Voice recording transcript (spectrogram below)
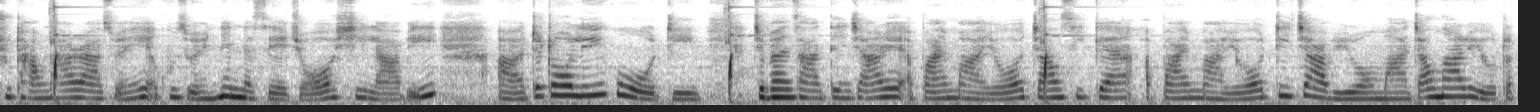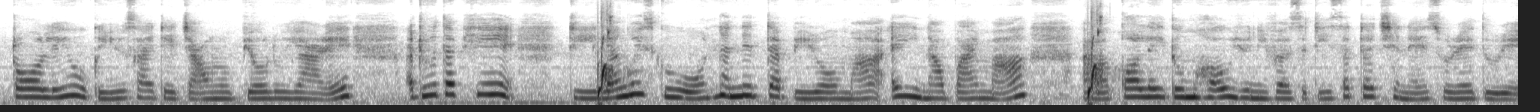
ထူထောင်ထားတာဆိုရင်အခုဆိုရင်နှစ်20ကျော်ရှိလာပြီအာတော်တော်လေးကိုဒီဂျပန်စာသင်ကြားတဲ့အပိုင်းမှာရောကျောင်းစည်းကမ်းအပိုင်းမှာရောတိကျပြီးတော့မှကျောင်းသားတွေကိုတော်တော်လေးကိုဂရုစိုက်တဲ့ကျောင်းလို့ပြောလို့ရတယ်အထူးသဖြင့်ဒီ language school ကိုနှစ်နှစ်တက်ပြီးတော့မှအဲ့ဒီနောက်ပိုင်းမှာအာ college သို့မဟုတ် university ဆက်တက်ချင်တယ်ဆိုတဲ့သူတွေ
